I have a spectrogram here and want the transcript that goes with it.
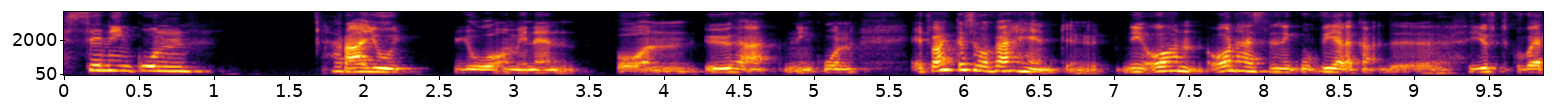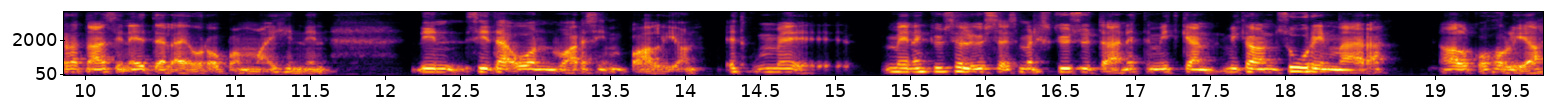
se niin kuin, rajujuominen on yhä, niin kuin, että vaikka se on vähentynyt, niin on, onhan se niin kuin vielä, just kun verrataan sinne Etelä-Euroopan maihin, niin, niin sitä on varsin paljon. Et kun me, meidän kyselyissä esimerkiksi kysytään, että mitkä, mikä on suurin määrä alkoholia,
